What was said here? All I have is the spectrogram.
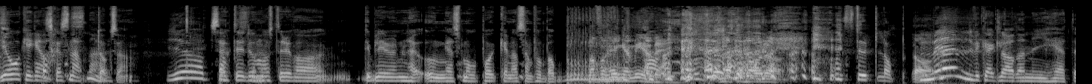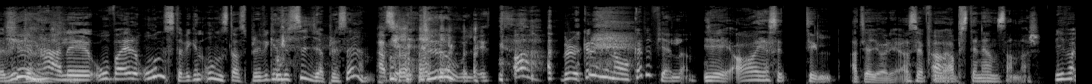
jag åker ganska snabbt också. Ja, så att det, då måste det vara, det blir de här unga småpojkarna som får bara... Man får hänga med dig. Störtlopp. Men vilka glada nyheter. Vilken härlig, oh, vad är det, onsdag? Vilken onsdagspresent, vilken Lucia-present. Alltså, otroligt. ah, brukar du hinna åka till fjällen? Ja, jag ser till att jag gör det. Alltså jag får Ja. abstinens annars. Vi var,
